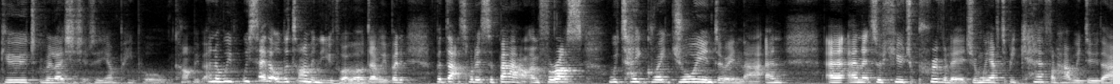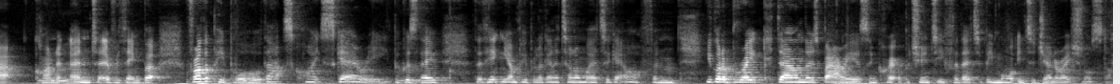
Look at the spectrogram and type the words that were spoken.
good relationships with young people can't be. I know we, we say that all the time in the youth work world, don't we? But but that's what it's about. And for us, we take great joy in doing that, and uh, and it's a huge privilege. And we have to be careful how we do that kind of and to everything. But for other people, that's quite scary because they they think young people are going to tell them where to get off, and you've got to break down those barriers and create opportunity for there to be more intergenerational stuff.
